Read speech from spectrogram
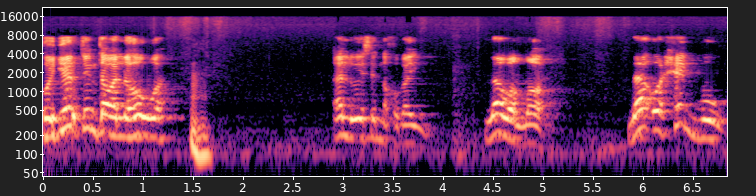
خيرت أنت ولا هو؟ قال له إيه سيدنا خبيب؟ لا والله لا أحب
